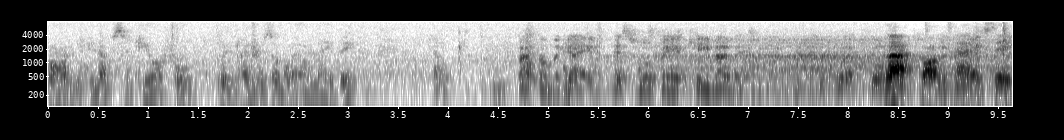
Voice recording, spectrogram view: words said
Martin's been absolutely awful. Bring Pedro Zogway on, maybe. back on the game, this will be a key moment. Good work for Ah, Barton's hair, you see.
